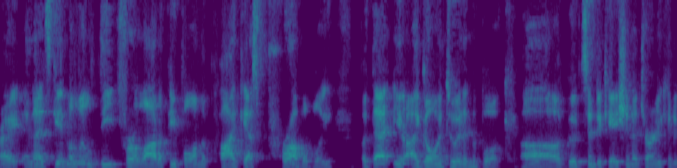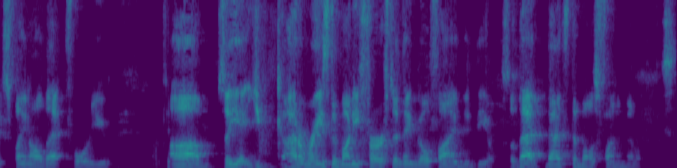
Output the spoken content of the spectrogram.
right? And that's getting a little deep for a lot of people on the podcast, probably. But that, you know, I go into it in the book. Uh, a good syndication attorney can explain all that for you. Um, so yeah, you got to raise the money first and then go find the deal. So that that's the most fundamental piece.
